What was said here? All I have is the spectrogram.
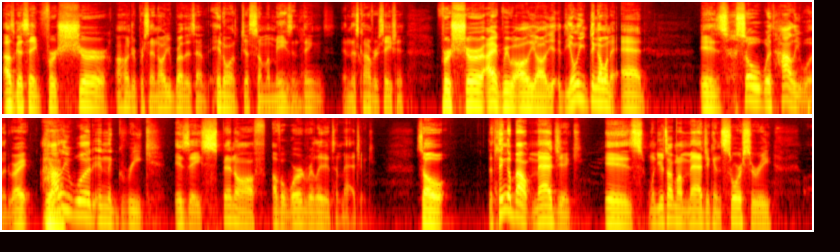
I was gonna say for sure hundred percent. All you brothers have hit on just some amazing things in this conversation. For sure. I agree with all of y'all. The only thing I want to add is so with Hollywood, right? Hollywood in the Greek is a spin-off of a word related to magic. So the thing about magic is when you're talking about magic and sorcery,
